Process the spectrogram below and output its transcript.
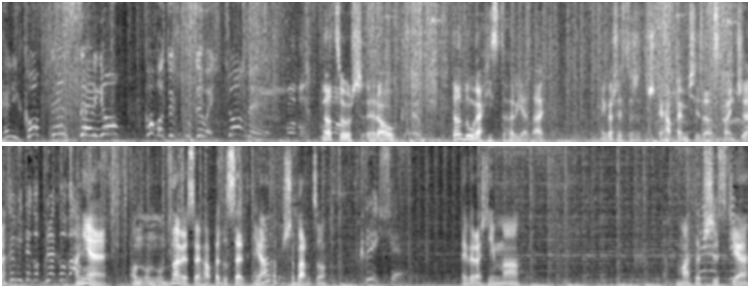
Helikopter? Serio? Kogo ty wkurzyłeś, Johnny? No cóż, Rogue, to długa historia, tak? Najgorsze jest to, że troszkę HP mi się zaraz skończy. A nie, on, on odnawia sobie HP do setki, a to proszę bardzo. Najwyraźniej ma... Ma te wszystkie...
